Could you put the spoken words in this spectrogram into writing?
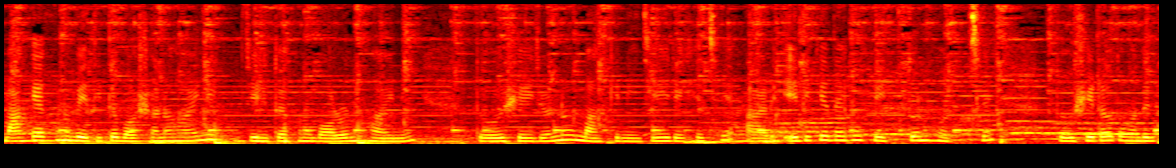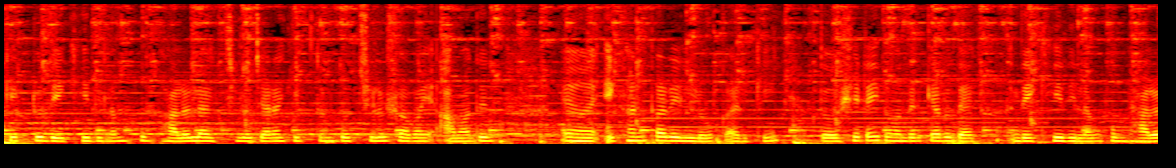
মাকে এখনও বেদিতে বসানো হয়নি, যেহেতু এখনও বরণ হয়নি। তো সেই জন্য মাকে নিজেই রেখেছে। আর এদিকে দেখো, কীর্তন হচ্ছে। তো সেটাও তোমাদেরকে একটু দেখিয়ে দিলাম। খুব ভালো লাগছিল, যারা কীর্তন করছিল সবাই আমাদের এখানকারের লোক আর কি। তো সেটাই তোমাদেরকে আরও দেখিয়ে দিলাম। খুব ভালো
